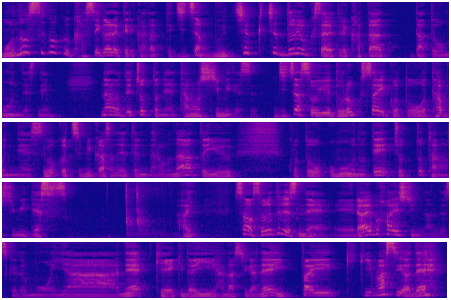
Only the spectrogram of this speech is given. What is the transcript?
ものすごく稼がれてる方って実はむちゃくちゃ努力されてる方だと思うんですね。なのでちょっとね、楽しみです。実はそういう泥臭いことを多分ね、すごく積み重ねてるんだろうなということを思うので、ちょっと楽しみです。はい。さあ、それでですね、え、ライブ配信なんですけども、いやーね、景気のいい話がね、いっぱい聞きますよね。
